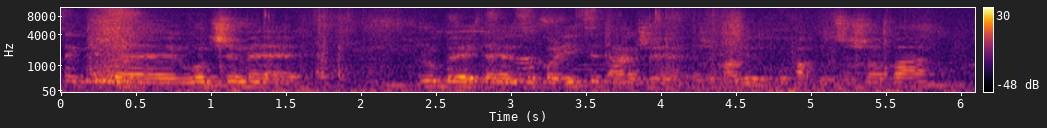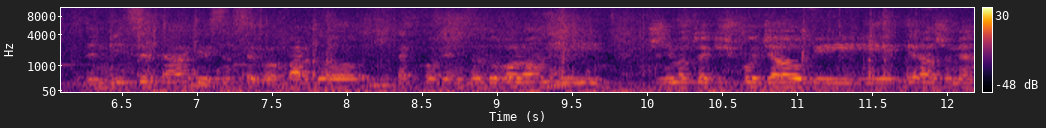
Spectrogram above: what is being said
Tego, że łączymy kluby te z okolicy, tak, że, że mamy tu chłopaków z Rzeszowa, z Dębicy, tak, jestem z tego bardzo, że tak powiem, zadowolony i że nie ma tu jakichś podziałów i, i, i razem, jak,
